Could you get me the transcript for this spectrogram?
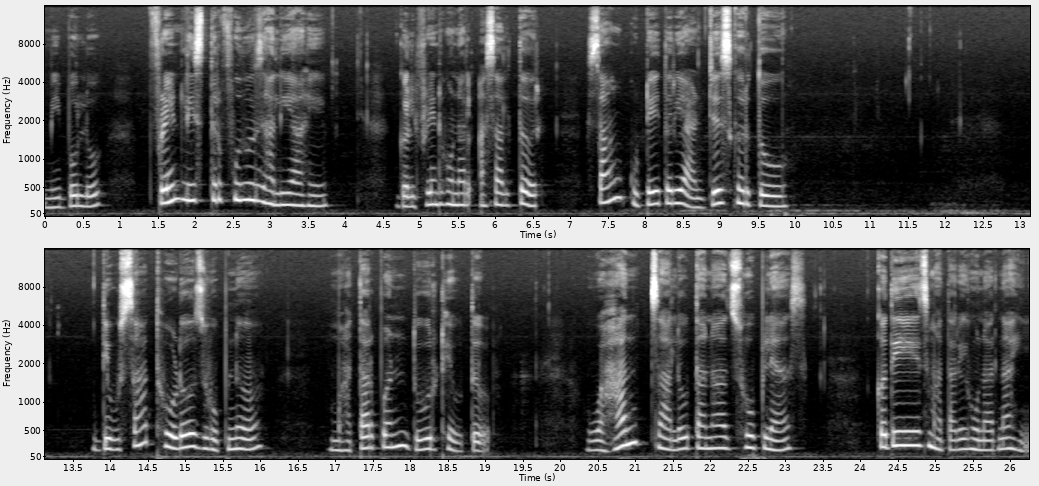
मी बोललो फ्रेंड लिस्ट तर फुल झाली आहे. गर्लफ्रेंड होणार असाल तर सांग कुठेतरी ॲडजस्ट करतो. दिवसा थोडं झोपणं म्हातारपण दूर ठेवतं. वाहन चालवताना झोपल्यास कधीच म्हातारे होणार नाही.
